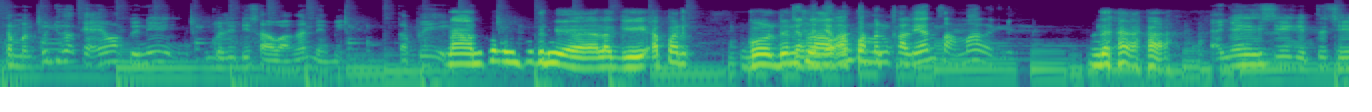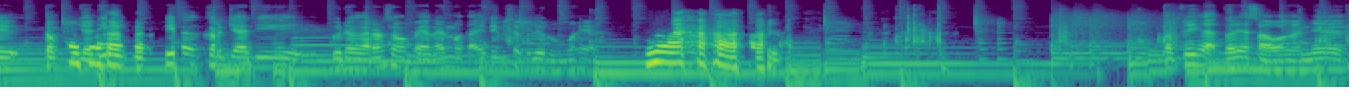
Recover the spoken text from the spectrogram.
Temenku juga kayaknya waktu ini beli di Sawangan deh, Mi. Tapi Nah, mungkin itu dia lagi apa Golden Flower apa? teman kalian sama lagi. kayaknya sih gitu sih. Tem- Jadi dia kerja di gudang garam sama PLN makanya dia bisa beli rumah ya. Tapi nggak tahu ya Sawangannya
